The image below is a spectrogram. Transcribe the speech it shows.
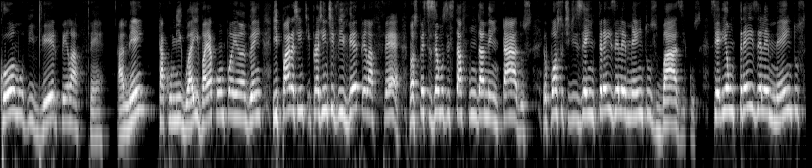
como viver pela fé. Amém? Tá comigo aí, vai acompanhando, hein? E para a gente, para a gente viver pela fé, nós precisamos estar fundamentados. Eu posso te dizer em três elementos básicos. Seriam três elementos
